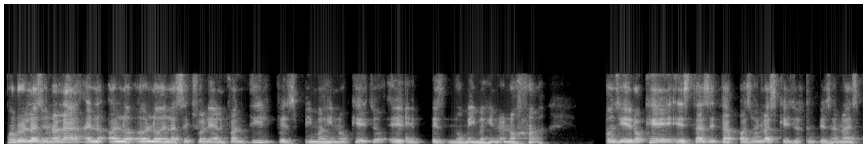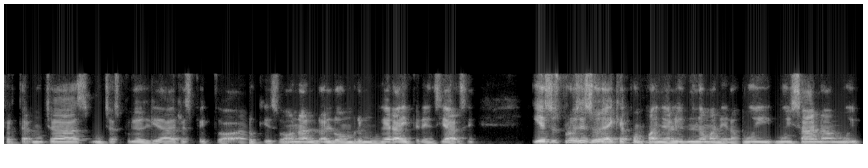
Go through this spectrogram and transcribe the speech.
Con relación a, lo, de la sexualidad infantil, pues me imagino que yo, eh, pues no me imagino, no, considero que estas etapas son las que ellos empiezan a despertar muchas, muchas curiosidades respecto a lo que son, al, hombre, mujer, a diferenciarse. Y esos procesos hay que acompañarlos de una manera muy, muy sana, muy,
